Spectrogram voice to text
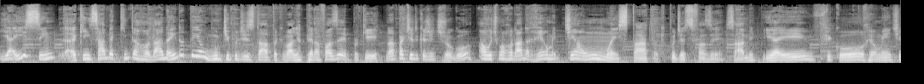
E aí sim, é, quem sabe a quinta rodada ainda tem algum tipo de estátua que vale a pena fazer, porque na partida que a gente jogou, a última rodada realmente tinha uma estátua que podia se fazer, sabe? E aí ficou realmente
